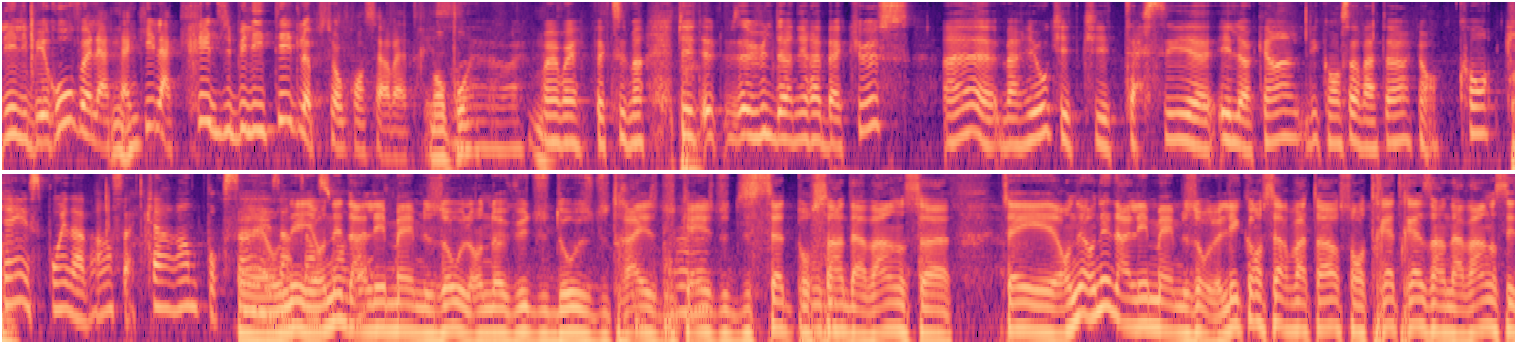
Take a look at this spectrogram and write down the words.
les libéraux veulent attaquer la crédibilité de l'option conservatrice. Mon point. Oui, oui, effectivement. Puis, euh, vous avez vu le dernier Abacus, hein, Mario, qui est, qui est assez euh, éloquent. Les conservateurs qui ont con- 15 points d'avance à 40 Ben, des on, est, on est dans les mêmes eaux. là. On a vu du 12, du 13, du 15, du 17 d'avance. Euh, on, est, on est dans les mêmes eaux. là. Les conservateurs sont très, très en avance. Et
